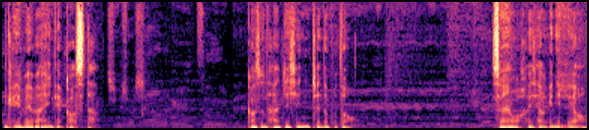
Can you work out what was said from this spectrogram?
你可以委婉一点告诉他，告诉他这些你真的不懂。虽然我很想跟你聊，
